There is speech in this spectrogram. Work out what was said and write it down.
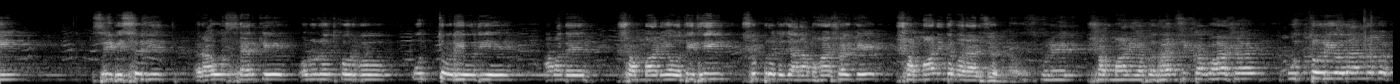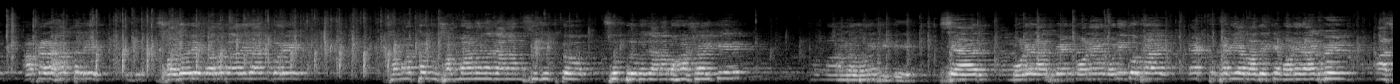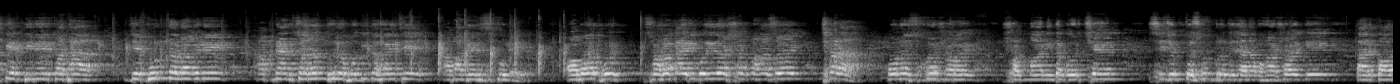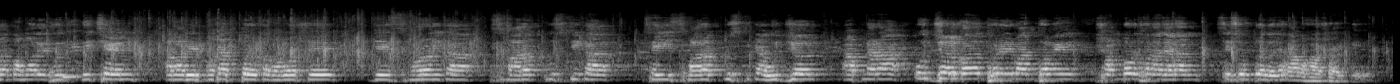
শ্রী বিশ্বজিৎ রাউত স্যারকে অনুরোধ করব, উত্তরীয় দিয়ে আমাদের সম্মানীয় অতিথি, সুব্রত জানা মহাশয়কে সম্মানিত করার জন্য। স্কুলের সম্মানীয় প্রধান শিক্ষক মহাশয়, উত্তরীয় দান আপনারা হাততালি সদরে করতালি দান করে সমর্থন, সম্মাননা জানান শ্রীযুক্ত সুব্রত জানা মহাশয়কে। স্যার, মনে রাখবেন মনের আমাদেরকে মনে রাখবেন, আজকের দিনের কথা, যে আপনার চরণধুলো পতিত হয়েছে আমাদের স্কুলে। অমর প- সহকারী পরিদর্শক মহাশয় ছাড়া কোন স্কুল সম্মানিত করছেন। শ্রীযুক্ত সুব্রত জানা মহাশয়কে তার কর কমলে দিচ্ছেন আমাদের পঁচাত্তরতম বর্ষের যে স্মরণিকা স্মারক পুস্তিকা, সেই স্মারক পুস্তিকা উজ্জ্বল। আপনারা উজ্জ্বল করধ্বনির মাধ্যমে সম্বর্ধনা জানান শ্রী সুব্রত জানা মহাশয়কে।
